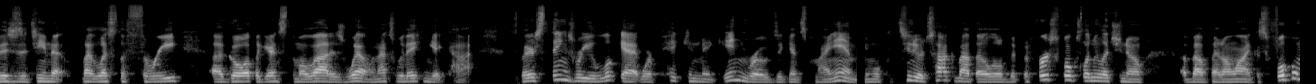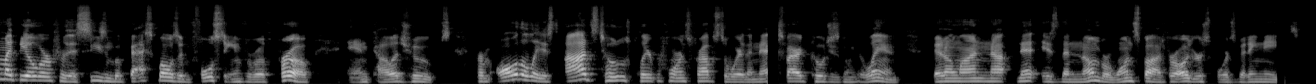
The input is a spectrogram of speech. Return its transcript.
This is a team that, that lets the three uh, go up against them a lot as well, and that's where they can get caught. So there's things where you look at where Pitt can make inroads against Miami, and we'll continue to talk about that a little bit. But first, folks, let me let you know about Bet Online because football might be over for this season, but basketball is in full steam for both pro and college hoops. From all the latest odds, totals, player performance props to where the next fired coach is going to land, BetOnline.net is the number one spot for all your sports betting needs.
